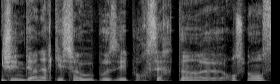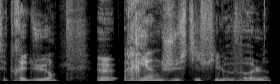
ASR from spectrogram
J'ai une dernière question à vous poser. Pour certains, euh, en ce moment, c'est très dur. Euh, rien ne justifie le vol.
